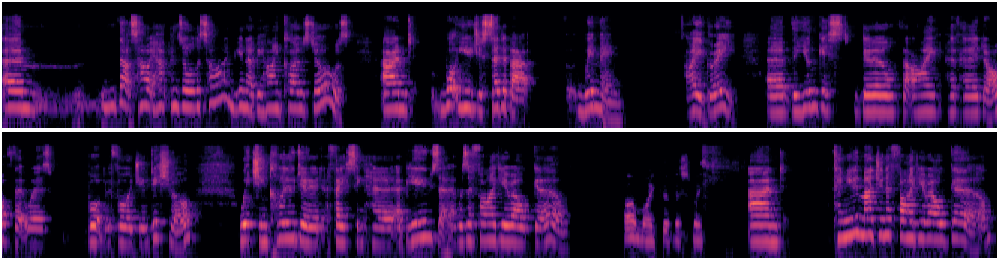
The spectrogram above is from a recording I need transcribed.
um, that's how it happens all the time, you know, behind closed doors. And what you just said about women, I agree. Uh, the youngest girl that I have heard of that was brought before judicial, which included facing her abuser, was a five year old girl. Oh my goodness me. And can you imagine a five year old girl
